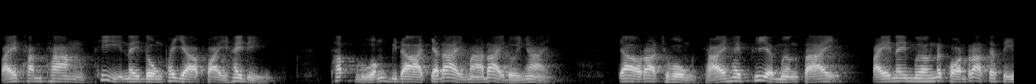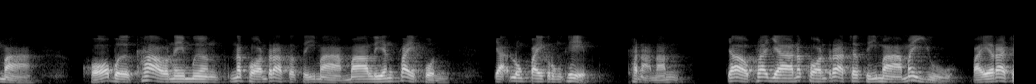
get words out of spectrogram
ไปทำทางที่ในดงพญาไฟให้ดี ทัพหลวงบิดาจะได้มาได้โดยง่าย เจ้าราชวงศ์ใช้ให้เพี้ยเมืองซ้ายไปในเมืองนครราชสีมา ขอเบิกข้าวในเมืองนครราชสีมามาเลี้ยงไพร่พล จะลงไปกรุงเทพขณะนั้น เจ้าพระยานครราชสีมาไม่อยู่ไปราช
